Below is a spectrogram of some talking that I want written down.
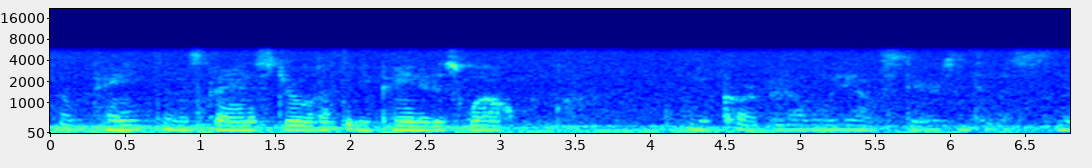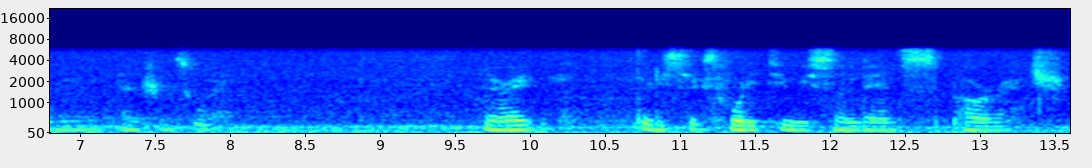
So paint and this banister will have to be painted as well. New carpet all the way downstairs into this living room entranceway. Alright, 3642 East Sundance Power Ranch.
